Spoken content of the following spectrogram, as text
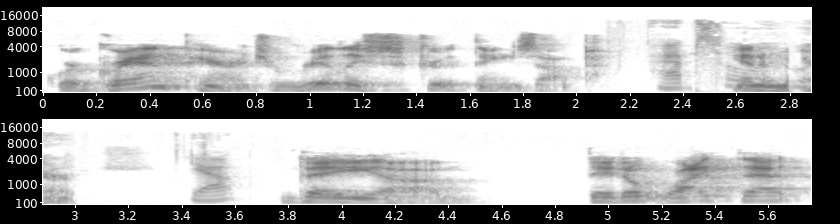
where grandparents really screw things up absolutely in a marriage yeah they um, they don't like that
